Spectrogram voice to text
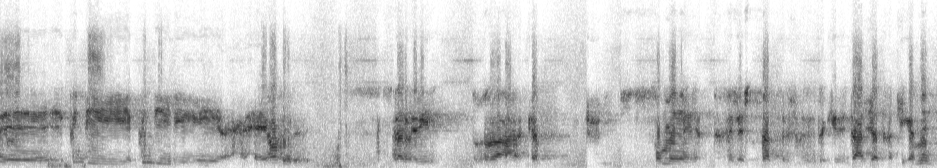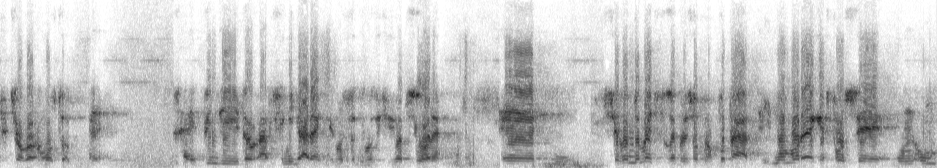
Eh, quindi, quindi eh, è ovvio che come le squadre perché in Italia praticamente giocano molto bene e quindi dovrà assimilare anche questo tipo di situazione. E, secondo me è preso troppo tardi. Non vorrei che fosse un, un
